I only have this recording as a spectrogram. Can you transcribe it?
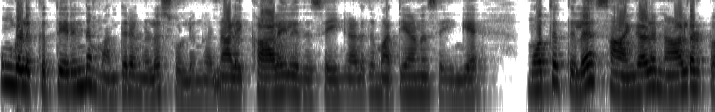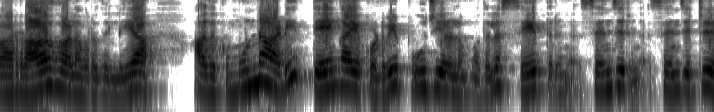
உங்களுக்கு தெரிந்த மந்திரங்களை சொல்லுங்க. நாளைக்கு காலையில் இதை செய்யுங்க அல்லது மத்தியானம் செய்யுங்க. மொத்தத்தில் சாயங்காலம் நாலரை டு ராகு காலம் வருது இல்லையா? அதுக்கு முன்னாடி தேங்காயை கொண்டு போய் பூஜையில் முதல்ல சேர்த்துருங்க செஞ்சிருங்க. செஞ்சுட்டு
